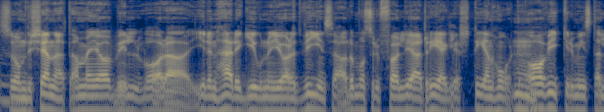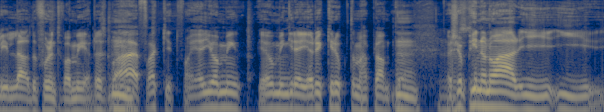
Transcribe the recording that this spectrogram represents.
Mm. Så om du känner att ja, men jag vill vara i den här regionen och göra ett vin så ja, då måste du följa regler stenhårt. Mm. Avviker det minsta lilla då får du inte vara med. Det är så bara, Mm. nej fuck it, fan, jag, gör min, jag gör min grej, jag rycker upp de här plantorna. Mm. Jag kör Pinot Noir i, i,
